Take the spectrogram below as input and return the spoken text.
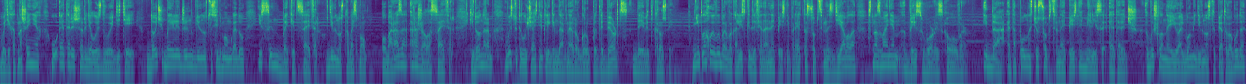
В этих отношениях у Этеридж родилось двое детей – дочь Бейли Джин в 97 году и сын Беккет Сайфер в 98 Оба раза рожала Сайфер, и донором выступил участник легендарной рок-группы The Birds Дэвид Кросби. Неплохой выбор вокалистки для финальной песни проекта «Собственность дьявола» с названием «This War is Over». И да, это полностью собственная песня Мелисы Этеридж. Вышла на ее альбоме 95 года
